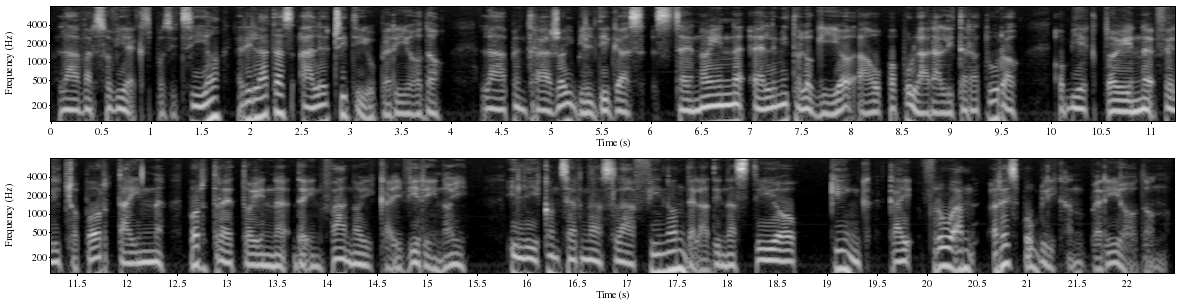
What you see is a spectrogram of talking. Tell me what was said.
La Varsovia ekspozicio rilatas al ĉi tiu periodo. La pentraĵoj bildigas scenojn el mitologio aŭ populara literaturo – objectoin felicioportain, portretoin de infanoi cae virinoi. Ili concernas la finon de la dinastio King cae fruan respublican periodon.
